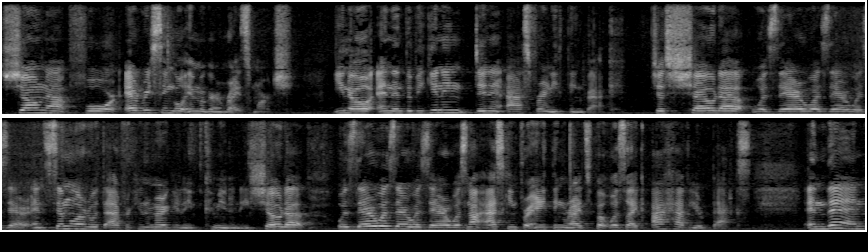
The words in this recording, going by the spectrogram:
shown up for every single immigrant rights march you know, and in the beginning didn't ask for anything back. Just showed up, was there, was there, was there. And similar with African American community, showed up, was there, was there, was there, was not asking for anything rights, but was like, I have your backs. And then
